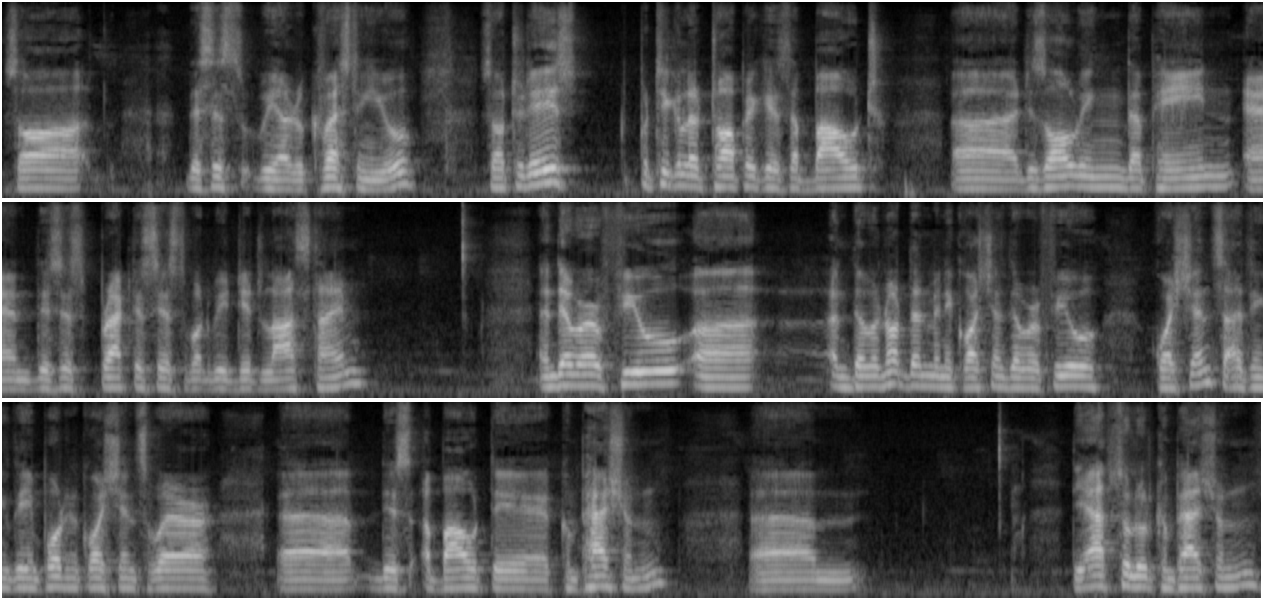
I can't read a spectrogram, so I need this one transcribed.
So this is, we are requesting you. So today's particular topic is about uh, dissolving the pain, and this is practices what we did last time. And there were a few, uh, and there were not that many questions, there were a few questions. I think the important questions were uh, this about the compassion, um, the absolute compassion,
